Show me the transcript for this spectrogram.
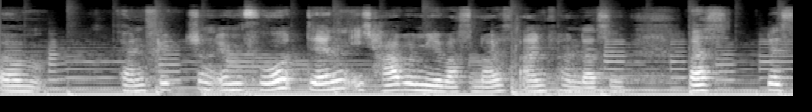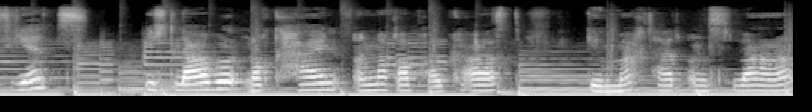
ähm, Fanfiction-Info, denn ich habe mir was Neues einfallen lassen, was bis jetzt, ich glaube, noch kein anderer Podcast gemacht hat. Und zwar,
